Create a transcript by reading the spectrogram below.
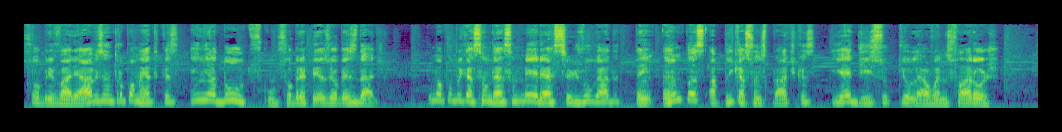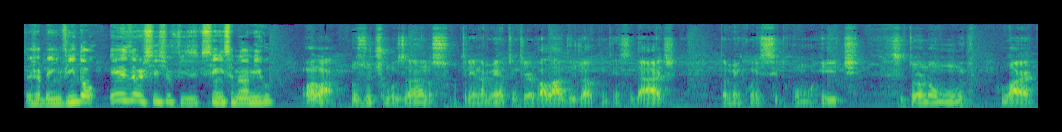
sobre variáveis antropométricas em adultos com sobrepeso e obesidade. Uma publicação dessa merece ser divulgada, tem amplas aplicações práticas e é disso que o Léo vai nos falar hoje. Seja bem-vindo ao Exercício Físico e Ciência, meu amigo. Olá! Nos últimos anos, o treinamento intervalado de alta intensidade, também conhecido como HIIT, se tornou muito popular,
